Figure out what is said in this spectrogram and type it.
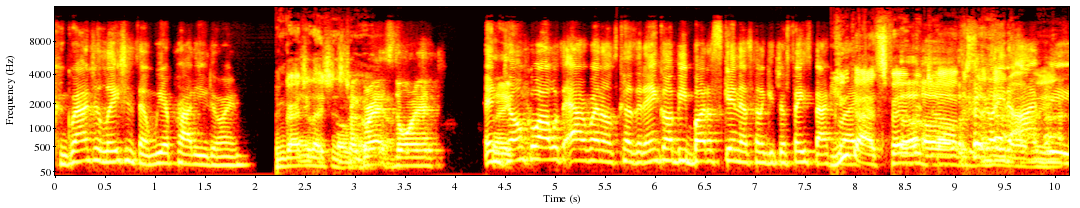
Congratulations, and we are proud of you, Dorian. Congratulations, Thank you so Joe. much. Congrats, Dorian. And Thank don't you. go out with Al Reynolds because it ain't gonna be butter skin that's gonna get your face back You right. guys' favorite Uh-oh. job is to You hate need on an me.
